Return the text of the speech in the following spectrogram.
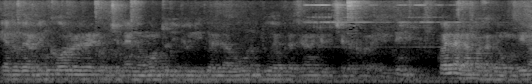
e a dover rincorrere concedendo molto di più di quella una o due occasioni che diceva collega. Quindi quella è una cosa che un pochino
